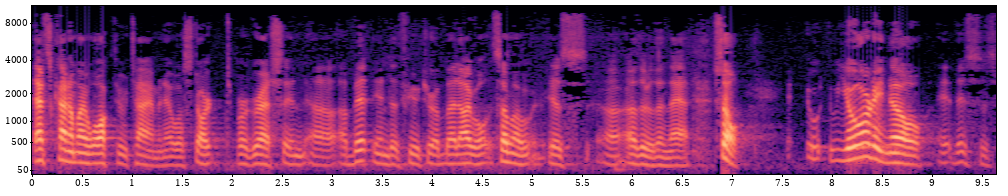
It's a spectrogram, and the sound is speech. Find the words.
that's kind of my walk through time, and it will start to progress in uh, a bit into the future. But I will. Some of it is uh, other than that. So you already know this is.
